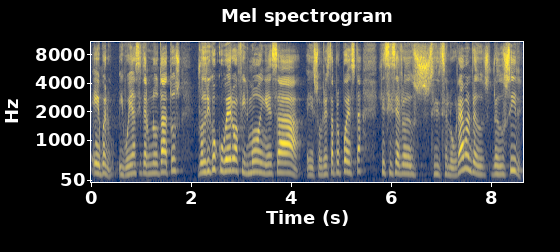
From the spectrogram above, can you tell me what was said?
eh, bueno, y voy a citar unos datos, Rodrigo Cubero afirmó en esa, eh, sobre esta propuesta que si se, se lograban reducir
